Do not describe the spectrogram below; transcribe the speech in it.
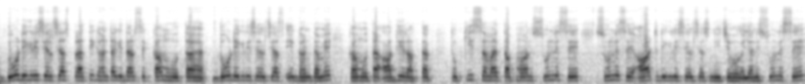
दो डिग्री सेल्सियस प्रति घंटा की दर से कम होता है। दो डिग्री सेल्सियस एक घंटा में कम होता है आधी रात तक। तो किस समय तापमान शून्य से शून्य से आठ डिग्री सेल्सियस नीचे होगा? यानी शून्य से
